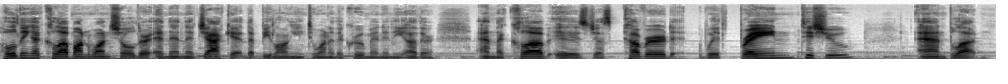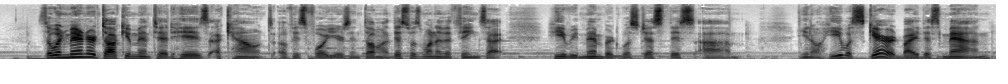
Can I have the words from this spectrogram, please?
holding a club on one shoulder and then the jacket that belonging to one of the crewmen in the other. And the club is just covered with brain tissue and blood. So when mariner documented his account of his four years in tonga this was one of the things that he remembered was just this um, you know he was scared by this man.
